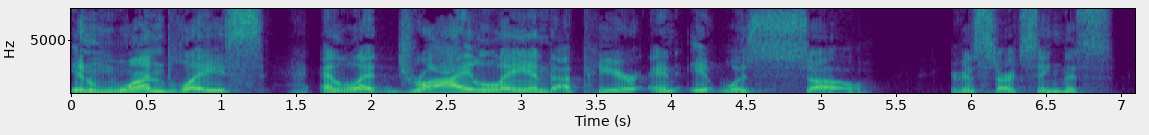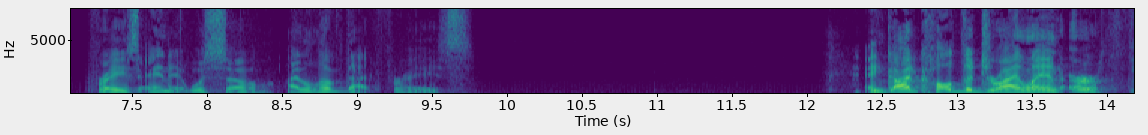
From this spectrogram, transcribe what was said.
in one place, and let dry land appear. And it was so. You're going to start seeing this phrase, and it was so. I love that phrase. And God called the dry land earth.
